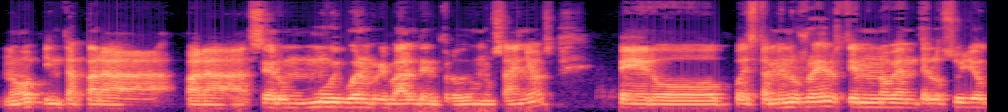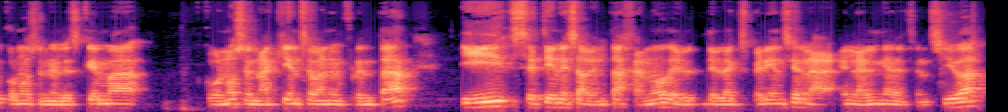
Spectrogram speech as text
¿no? Pinta para, para ser un muy buen rival dentro de unos años, pero pues también los Raiders tienen obviamente lo suyo, conocen el esquema, conocen a quién se van a enfrentar y se tiene esa ventaja, ¿no? De, de la experiencia en la, en la línea defensiva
